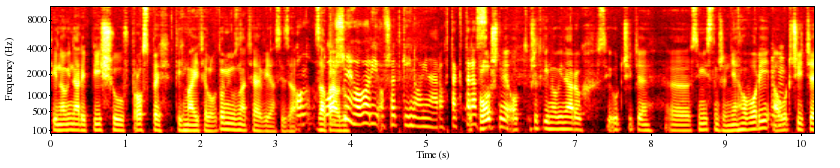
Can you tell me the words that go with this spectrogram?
tí novinári píšu v prospech tých majiteľov. To mi uznáte aj vy asi za, On za pravdu. On hovorí o všetkých novinároch. Tak teraz... Plošne o všetkých novinároch si určite e, si myslím, že nehovorí mm-hmm. a mhm. určite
